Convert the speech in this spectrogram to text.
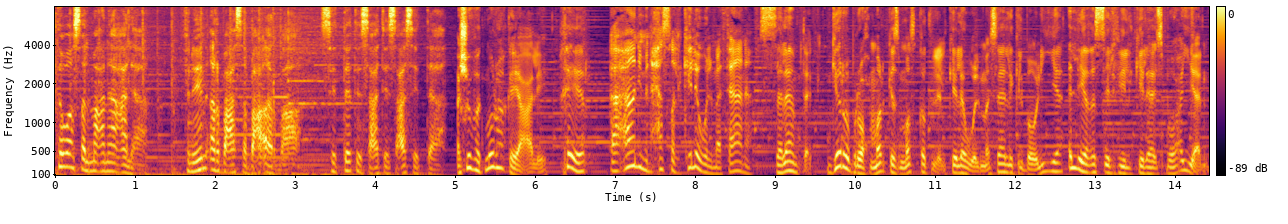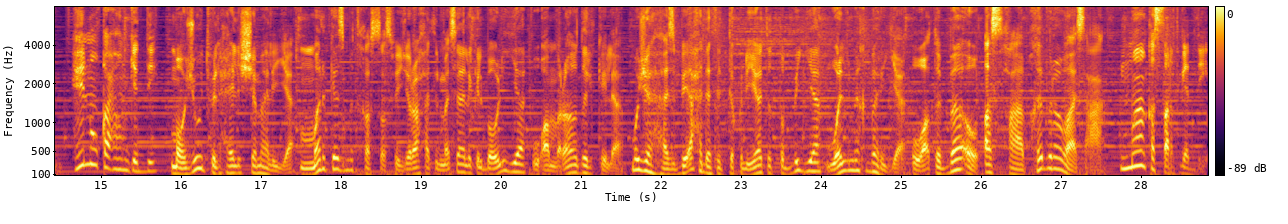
تواصل معنا على 2474 6996 أشوفك مرهق يا علي. خير. أعاني من حصى الكلى والمثانة. سلامتك. جرب روح مركز مسقط للكلى والمسالك البولية اللي يغسل فيه الكلى أسبوعياً. هين موقعهم قدي؟ موجود في الحيل الشمالية. مركز متخصص في جراحة المسالك البولية وأمراض الكلى. مجهز بأحدث التقنيات الطبية والمخبرية. وأطباؤه أصحاب خبرة واسعة. ما قصرت قدي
